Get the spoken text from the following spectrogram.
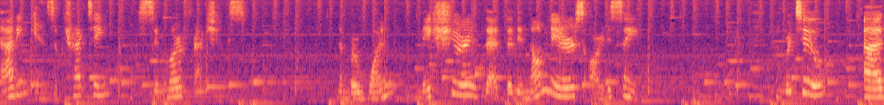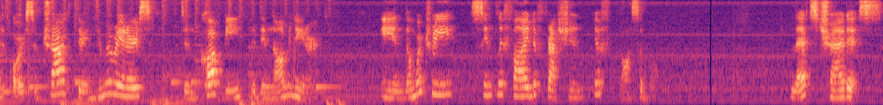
adding and subtracting similar fractions. Number 1 make sure that the denominators are the same. number 2, add or subtract their numerators, then copy the denominator. And number 3, simplify the fraction if possible. Let's try this.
